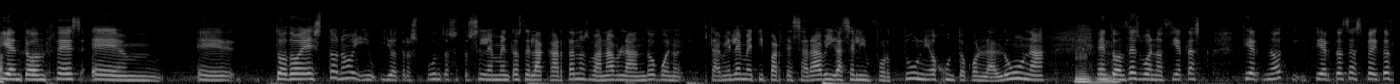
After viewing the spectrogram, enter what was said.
y entonces... em, eh, todo esto, ¿no? Y, y, otros puntos, otros elementos de la carta nos van hablando. Bueno, también le metí partes arábigas, el infortunio junto con la luna. Entonces, bueno, ciertas, ciertos aspectos,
